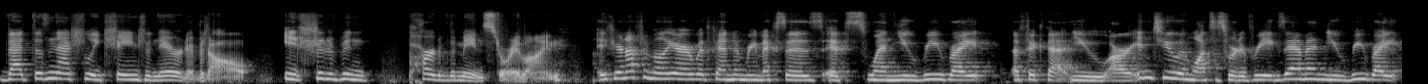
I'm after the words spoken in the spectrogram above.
that doesn't actually change the narrative at all. It should have been part of the main storyline. If you're not familiar with fandom remixes, it's when you rewrite a fic that you are into and want to sort of re-examine, you rewrite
